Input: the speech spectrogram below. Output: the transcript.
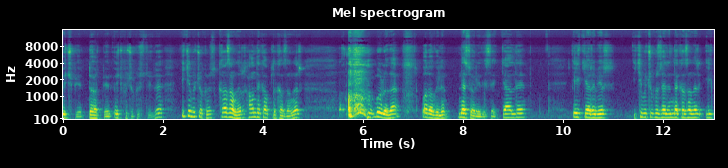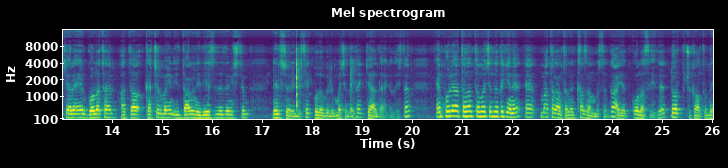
3-1, 4-1, 3.5 üstüydü. 2.5 üst kazanır, handikaplı kazanır. Burada da Bodo Glimt ne söylediysek geldi. İlk yarı bir, 2.5 üzerinde kazanır. İlk yarı ev gol atar. Hatta kaçırmayın iddianın hediyesi de demiştim. Ne söylediysek Bodo Glimt maçında da geldi arkadaşlar. Empoli Atalanta maçında da gene e, Atalanta'nın kazanması gayet olasıydı. 4.5 altında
